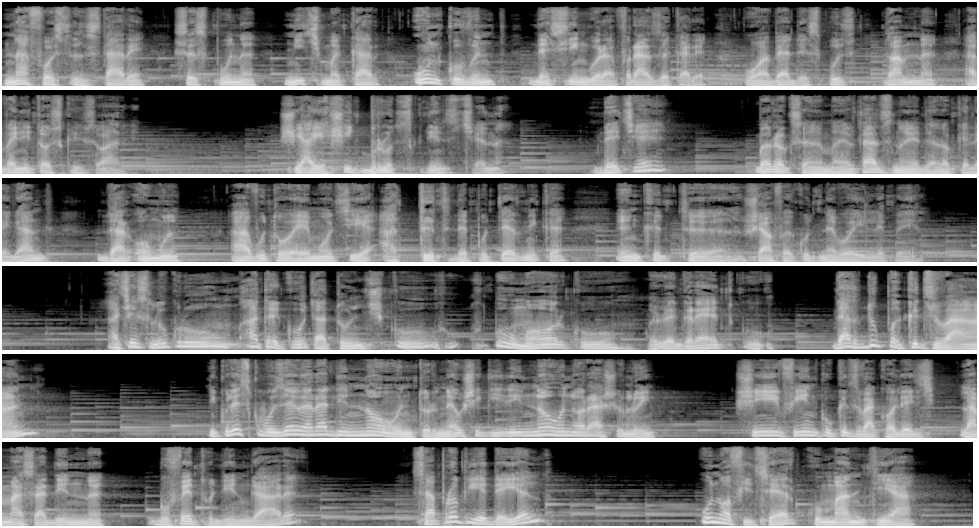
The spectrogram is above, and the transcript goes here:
n-a fost în stare să spună nici măcar un cuvânt de singura frază care o avea de spus, Doamnă, a venit o scrisoare. Și a ieșit brusc din scenă. De ce? Vă rog să mă iertați, nu e deloc elegant, dar omul a avut o emoție atât de puternică încât uh, și-a făcut nevoile pe el. Acest lucru a trecut atunci cu, cu umor, cu regret, cu... Dar după câțiva ani, Niculescu Buzeu era din nou în turneu și din nou în orașul lui. Și fiind cu câțiva colegi la masa din bufetul din gară, se apropie de el un ofițer cu mantia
